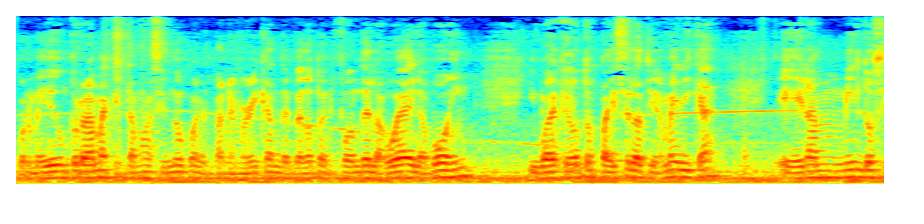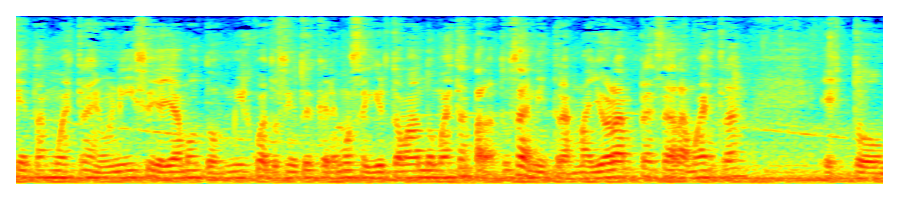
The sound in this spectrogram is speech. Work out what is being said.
por medio de un programa que estamos haciendo con el Pan American Development Fund de la OEA y la Boeing, igual que en otros países de Latinoamérica. Eran 1.200 muestras en un inicio y ya llevamos 2.400 y queremos seguir tomando muestras para, tú sabes, mientras mayor empresa la muestra, esto,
